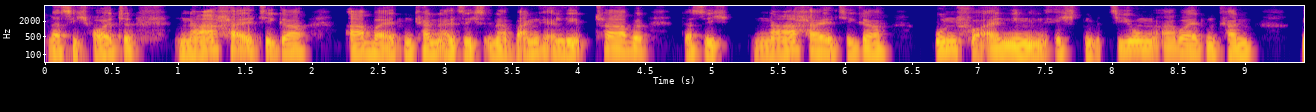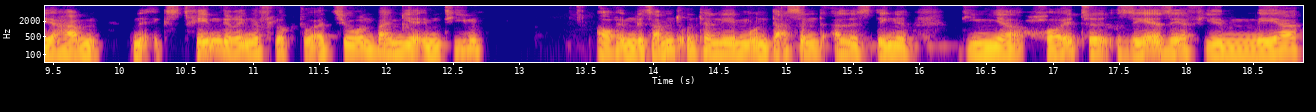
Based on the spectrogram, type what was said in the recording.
dass ich heute nachhaltiger arbeiten kann, als ich es in der Bank erlebt habe, dass ich nachhaltiger und vor allen Dingen in echten Beziehungen arbeiten kann. Wir haben eine extrem geringe Fluktuation bei mir im Team, auch im Gesamtunternehmen. Und das sind alles Dinge, die mir heute sehr, sehr viel mehr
